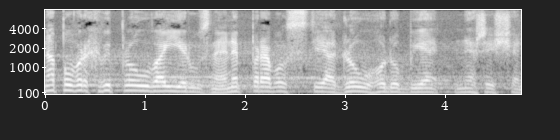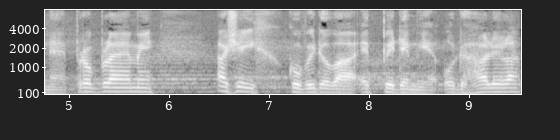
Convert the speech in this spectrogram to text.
Na povrch vyplouvají různé nepravosti a dlouhodobě neřešené problémy, a že jich covidová epidemie odhalila.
